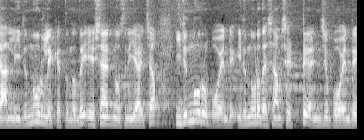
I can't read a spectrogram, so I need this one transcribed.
ചാനൽ ഇരുന്നൂറിലേക്ക് എത്തുന്നത്. ഏഷ്യാനെറ്റ് ന്യൂസിന് ഈ ആഴ്ച ഇരുന്നൂറ് പോയിന്റ് ഇരുന്നൂറ് ദശാംശം എട്ട് അഞ്ച് പോയിന്റ്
